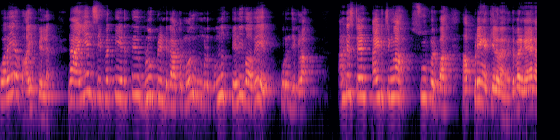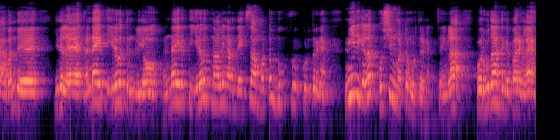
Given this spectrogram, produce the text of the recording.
குறைய வாய்ப்பு இல்லை. நான் ஐஎன்சி பற்றி எடுத்து ப்ளூ பிரிண்ட் காட்டும் போது உங்களுக்கு இன்னும் தெளிவாகவே புரிஞ்சுக்கலாம். அண்டர்ஸ்டாண்ட் ஆயிடுச்சுங்களா? சூப்பர்ப்பா அப்படியே கீழே வாங்க. இது பாருங்க நான் வந்து இதில் ரெண்டாயிரத்தி இருபத்தி ரெண்டுலையும் ரெண்டாயிரத்தி இருபத்தி நாலுலையும் நடந்த எக்ஸாம் மட்டும் புக் ப்ரூஃப் கொடுத்துருக்கேன். மீதிக்கெல்லாம் கொஷின் மட்டும் கொடுத்துருக்கேன். சரிங்களா? இப்போ ஒரு உதாரணத்துக்கு பாருங்களேன்.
